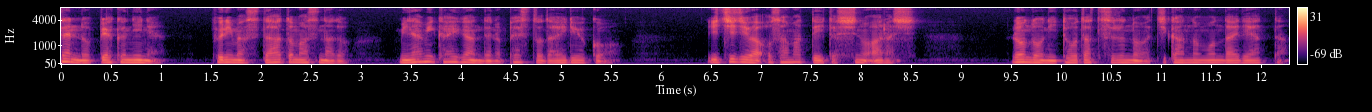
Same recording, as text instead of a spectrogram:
1602年プリマスダートマスなど南海岸でのペスト大流行。一時は収まっていた死の嵐。ロンドンに到達するのは時間の問題であった。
